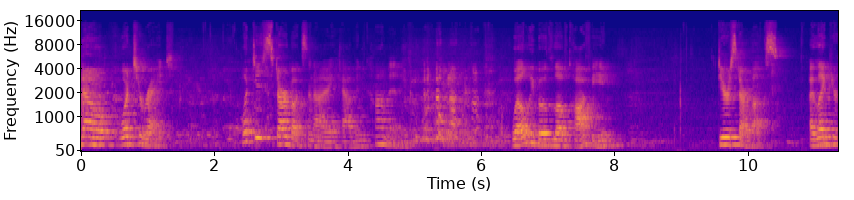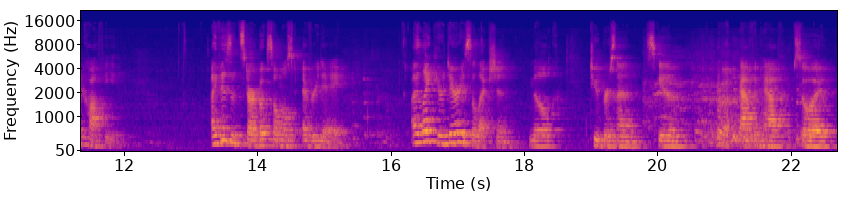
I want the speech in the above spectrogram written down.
now, what to write? What do Starbucks and I have in common? Well, we both love coffee. Dear Starbucks, I like your coffee. I visit Starbucks almost every day. I like your dairy selection milk, 2% skim, half and half soy.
